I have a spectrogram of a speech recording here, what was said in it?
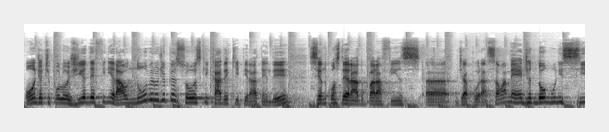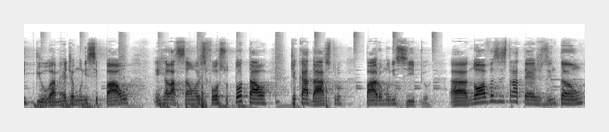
onde a tipologia definirá o número de pessoas que cada equipe irá atender, sendo considerado para fins uh, de apuração a média do município, a média municipal em relação ao esforço total de cadastro para o município. Uh, novas estratégias, então,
